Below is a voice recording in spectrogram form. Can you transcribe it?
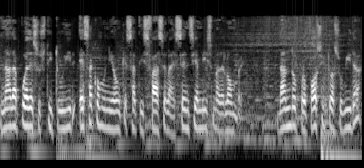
nada puede sustituir esa comunión que satisface la esencia misma del hombre, dando propósito a su vida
